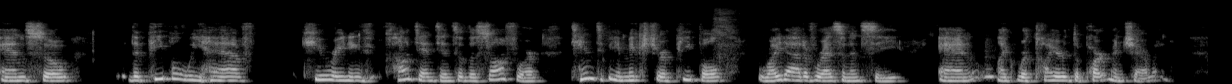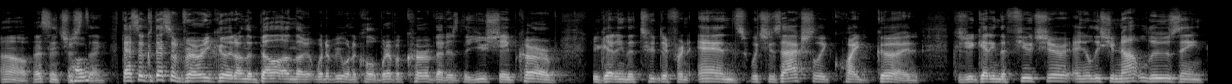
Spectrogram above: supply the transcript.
and so the people we have curating content into the software tend to be a mixture of people right out of residency and like retired department chairman. Oh, that's interesting. Uh, that's a that's a very good on the bell on the whatever you want to call it, whatever curve that is, the U-shaped curve. You're getting the two different ends, which is actually quite good because you're getting the future, and at least you're not losing.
